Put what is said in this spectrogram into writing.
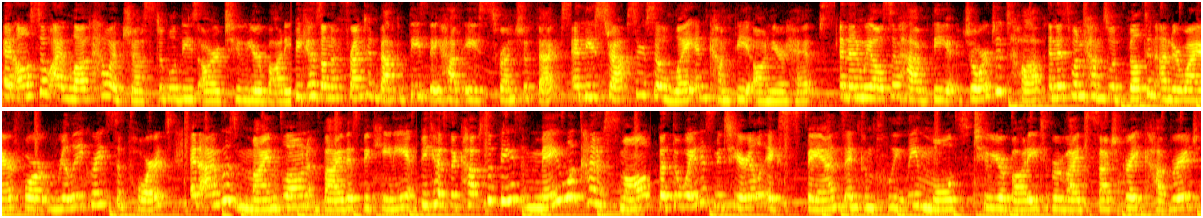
And also I love how adjustable these are to your body because on the front and back of these, they have a scrunch effect and these straps are so light and comfy on your hips. And then we also have the Georgia top and this one comes with built-in underwire for really great support. And I was mind blown by this bikini because the cups of these may look kind of small, but the way this material expands and completely molds to your body to provide such great coverage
